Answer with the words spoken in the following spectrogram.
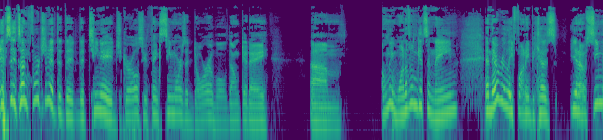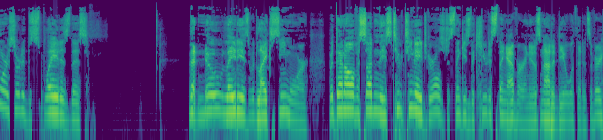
it's it's unfortunate that the the teenage girls who think Seymour's adorable don't get a um only one of them gets a name. And they're really funny because you know Seymour is sort of displayed as this that no ladies would like Seymour. But then all of a sudden these two teenage girls just think he's the cutest thing ever and he doesn't know how to deal with it. It's a very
